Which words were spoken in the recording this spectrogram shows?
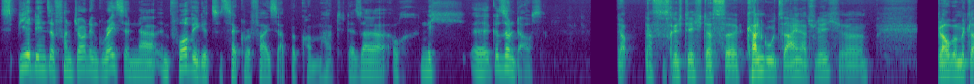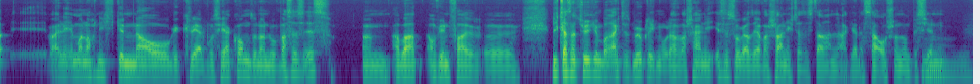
Spear, den sie von Jordan Grace in der, im Vorwege zu Sacrifice abbekommen hat. Der sah auch nicht äh, gesund aus. Ja, das ist richtig. Das äh, kann gut sein, natürlich. Äh, ich glaube mittlerweile immer noch nicht genau geklärt, wo es herkommt, sondern nur, was es ist. Ähm, aber auf jeden Fall äh, liegt das natürlich im Bereich des Möglichen oder wahrscheinlich ist es sogar sehr wahrscheinlich, dass es daran lag. Ja, das sah auch schon so ein bisschen Hm.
